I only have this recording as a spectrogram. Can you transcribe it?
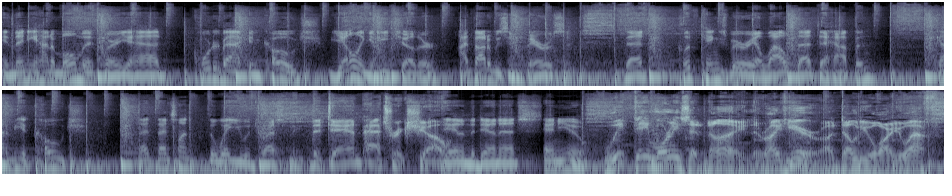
And then you had a moment where you had quarterback and coach yelling at each other. I thought it was embarrassing that Cliff Kingsbury allows that to happen. You got to be a coach. That, that's not the way you address me. The Dan Patrick Show. Dan and the Danettes and you. Weekday mornings at 9, right here on WRUF.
